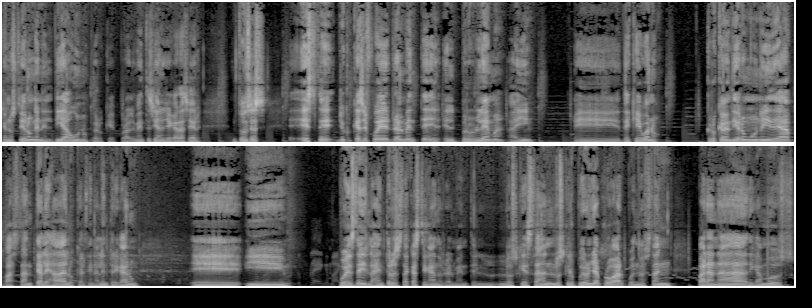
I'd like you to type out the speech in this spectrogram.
que no estuvieron en el día uno, pero que probablemente se van a llegar a ser. Entonces, este, yo creo que ese fue realmente el, problema ahí. Eh, de que, bueno, creo que vendieron una idea bastante alejada de lo que al final entregaron. Eh, y pues de, la gente los está castigando realmente. Los que están, los que lo pudieron ya probar, pues no están para nada, digamos,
